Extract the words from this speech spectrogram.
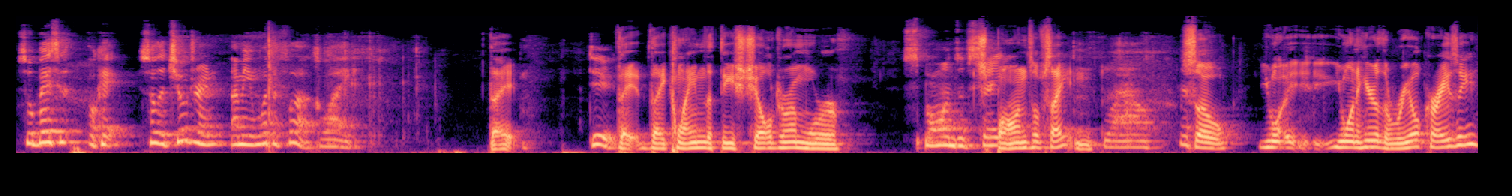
So basically, okay, so the children, I mean, what the fuck? Like, They dude, they they claimed that these children were spawns of Satan. spawns of Satan. Wow. So you want you want to hear the real crazy?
